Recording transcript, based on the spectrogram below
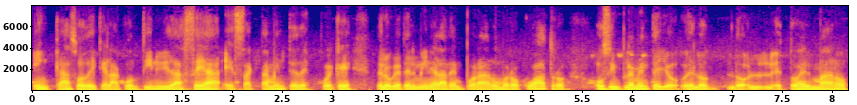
en caso de que la continuidad sea exactamente después que, de lo que termine la temporada número 4 o simplemente yo, eh, estos hermanos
